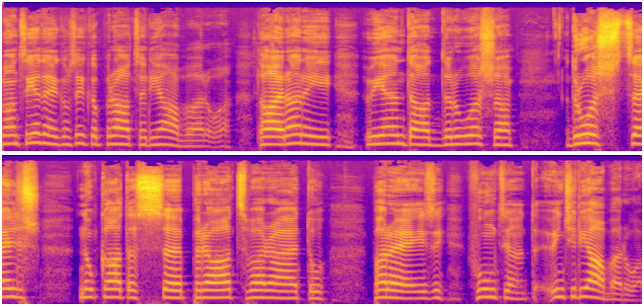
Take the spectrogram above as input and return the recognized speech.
mans ieteikums ir, ka prāts ir jābaro. Tā ir arī viena tāda droša, drošs ceļš, nu kā tas prāts varētu pareizi funkcionēt. Viņš ir jābaro.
